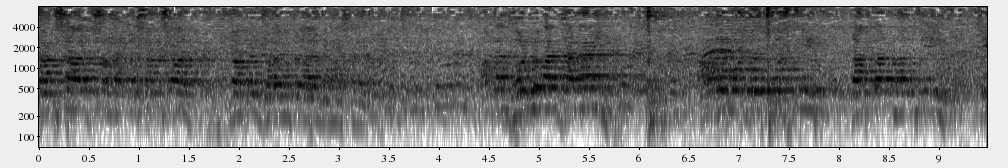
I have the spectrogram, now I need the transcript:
সাংসদ, সম্মানীয় সাংসদ ডক্টর জয়ন্ত রায় মহাশয়। আমরা ধন্যবাদ জানাই আমাদের মধ্যে উপস্থিত ডাক্তার মন্ত্রী শ্রী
